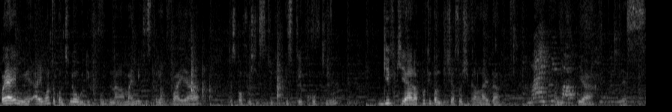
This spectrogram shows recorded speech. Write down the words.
But yeah, anyway, I want to continue with the food now. My meat is still on fire. The stockfish is still, is still cooking. Give Kiara, put it on the chair so she can lie down. And yeah, let's.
